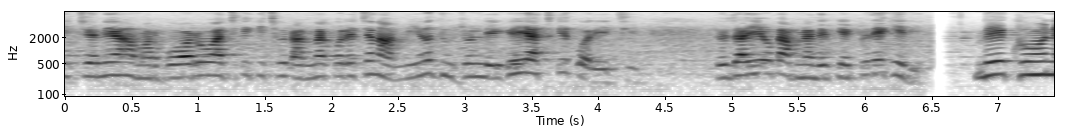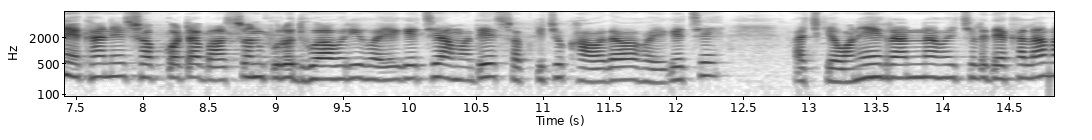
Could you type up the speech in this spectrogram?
কিচেনে আমার বড়ও আজকে কিছু রান্না করেছেন, আমিও দুজন লেগেই আজকে করেছি। তো যাই হোক, আপনাদেরকে একটু দেখিয়ে দিই। দেখুন, এখানে সব কটা বাসন পুরো ধোয়াহরি হয়ে গেছে, আমাদের সব কিছু খাওয়া দাওয়া হয়ে গেছে। আজকে অনেক রান্না হয়েছিল দেখালাম।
